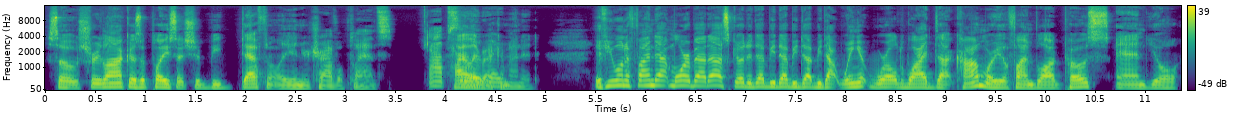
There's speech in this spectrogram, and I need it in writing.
So Sri Lanka is a place that should be definitely in your travel plans. Absolutely. Highly recommended. If you want to find out more about us, go to www.wingitworldwide.com where you'll find blog posts and you'll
